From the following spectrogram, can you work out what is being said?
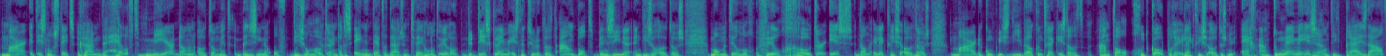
Maar het is nog steeds ruim de helft meer dan een auto met benzine- of dieselmotor. En dat is 31.200 euro. De disclaimer is natuurlijk dat het aanbod aanbod benzine- en dieselauto's momenteel nog veel groter is dan elektrische auto's. Maar de conclusie die je wel kunt trekken is dat het aantal goedkopere elektrische auto's nu echt aan toenemen is. Ja. Want die prijs daalt.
